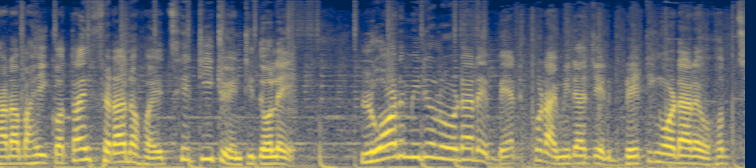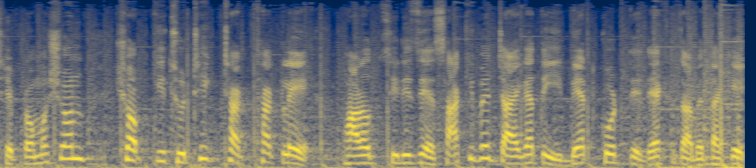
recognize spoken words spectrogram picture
ধারাবাহিকতায় ফেরানো হয়েছে টি টোয়েন্টি দলে। লোয়ার মিডল অর্ডারে ব্যাট করা মিরাজের ব্যাটিং অর্ডারেও হচ্ছে প্রমোশন। সব কিছু ঠিকঠাক থাকলে ভারত সিরিজে সাকিবের জায়গাতেই ব্যাট করতে দেখা যাবে তাকে।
